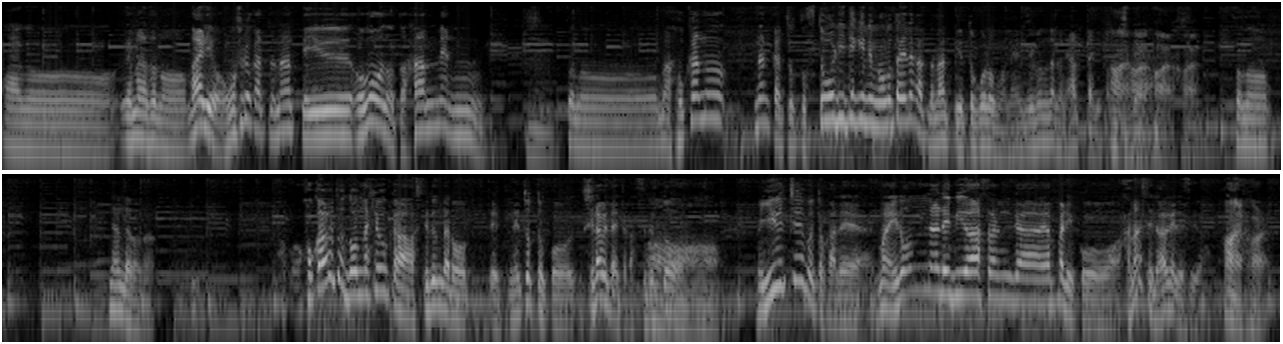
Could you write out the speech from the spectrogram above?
あのーで、まあその、マリオ面白かったなっていう思うのと反面、うん。その、まあ他の、なんかちょっとストーリー的に物足りなかったなっていうところもね、自分の中にあったりとかして、はいはいはいはい。その、なんだろうな。ほ他の人どんな評価してるんだろうってね、ちょっとこう調べたりとかすると、あ YouTube とかで、まあいろんなレビュアーさんがやっぱりこう話してるわけですよ。あはいはい。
